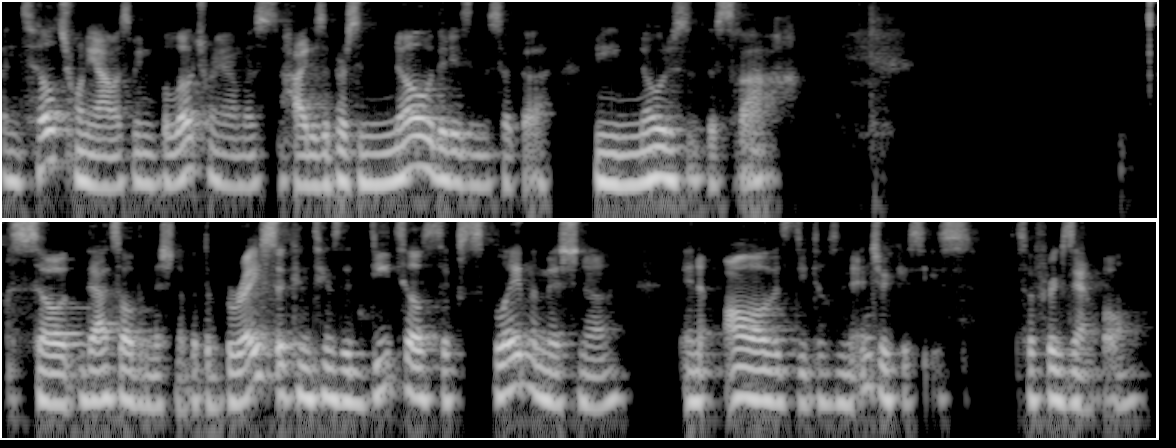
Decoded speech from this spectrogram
until 20 amos, meaning below 20 amos high, does a person know that he's in the sukkah and he notices the schach. So that's all the Mishnah. But the Brisa contains the details to explain the Mishnah in all of its details and intricacies. So, for example,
